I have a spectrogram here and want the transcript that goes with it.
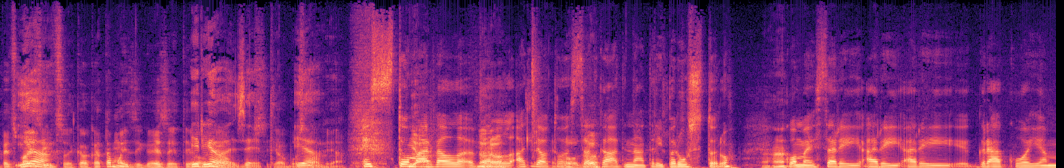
pēc maizītes vai kā, kā tam līdzīgi aiziet. Jau, ir jāaiziet. Jau, būs, jau jā. Labi, jā. Es tomēr jā. vēl, vēl no, no. atļautos Lūdzu. atgādināt arī par uzturu, Aha. ko mēs arī, arī, arī grēkojam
